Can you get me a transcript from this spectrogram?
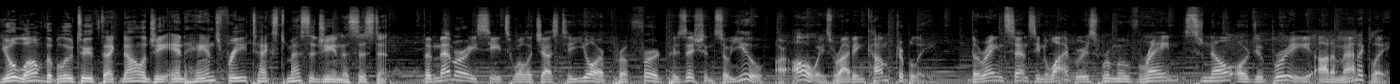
You'll love the Bluetooth technology and hands free text messaging assistant. The memory seats will adjust to your preferred position so you are always riding comfortably. The rain sensing wipers remove rain, snow, or debris automatically.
